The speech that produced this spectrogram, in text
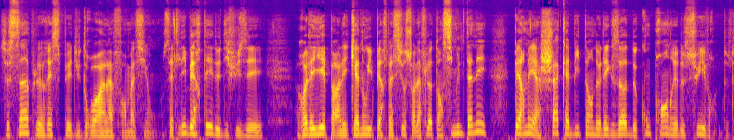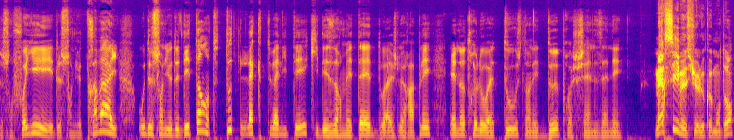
Ce simple respect du droit à l'information, cette liberté de diffuser, relayée par les canaux hyperspatiaux sur la flotte en simultané, permet à chaque habitant de l'Exode de comprendre et de suivre, de son foyer, de son lieu de travail ou de son lieu de détente, toute l'actualité qui désormais aide, dois-je le rappeler, est notre lot à tous dans les deux prochaines années. Merci, monsieur le commandant.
